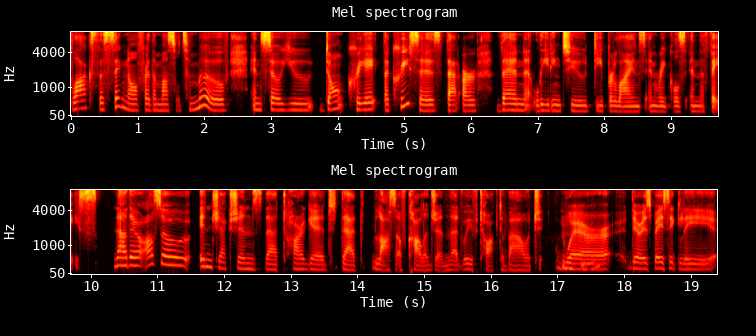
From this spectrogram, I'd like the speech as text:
blocks the signal for the muscle to move. And so you don't create the creases that are then leading to deeper lines and wrinkles in the face. Now, there are also injections that target that loss of collagen that we've talked about, mm-hmm. where there is basically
